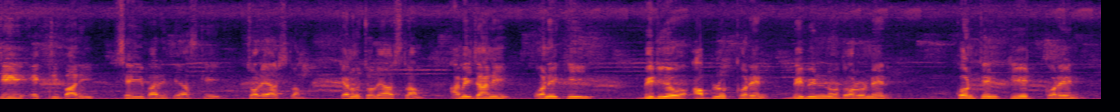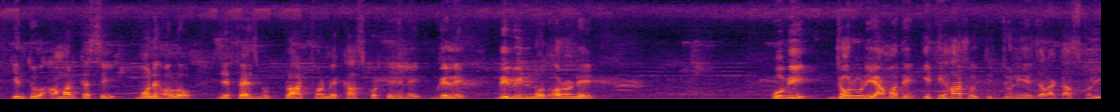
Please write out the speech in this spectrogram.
যে একটি বাড়ি, সেই বাড়িতে আজকে চলে আসলাম। কেন চলে আসলাম? আমি জানি অনেকেই ভিডিও আপলোড করেন, বিভিন্ন ধরনের কন্টেন্ট ক্রিয়েট করেন, কিন্তু আমার কাছে মনে হলো যে ফেসবুক প্ল্যাটফর্মে কাজ করতে হলে গেলে বিভিন্ন ধরনের খুবই জরুরি আমাদের ইতিহাস ঐতিহ্য নিয়ে যারা কাজ করি,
